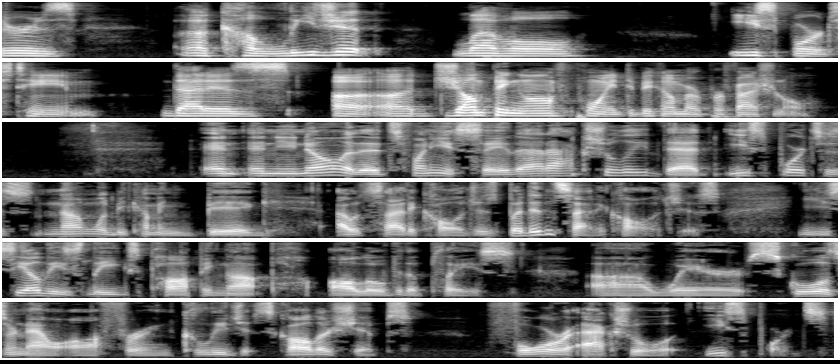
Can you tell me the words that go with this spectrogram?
There is a collegiate level esports team that is a, a jumping off point to become a professional. And and you know it's funny you say that actually that esports is not only becoming big outside of colleges but inside of colleges. You see all these leagues popping up all over the place uh, where schools are now offering collegiate scholarships for actual esports.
